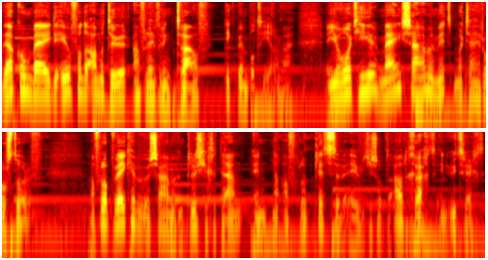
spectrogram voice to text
Welkom bij de Eeuw van de Amateur, aflevering 12. Ik ben Botte Jellema. En je hoort hier mij samen met Martijn Rosdorf. Afgelopen week hebben we samen een klusje gedaan en na afgelopen kletsten we eventjes op de Oude Gracht in Utrecht.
